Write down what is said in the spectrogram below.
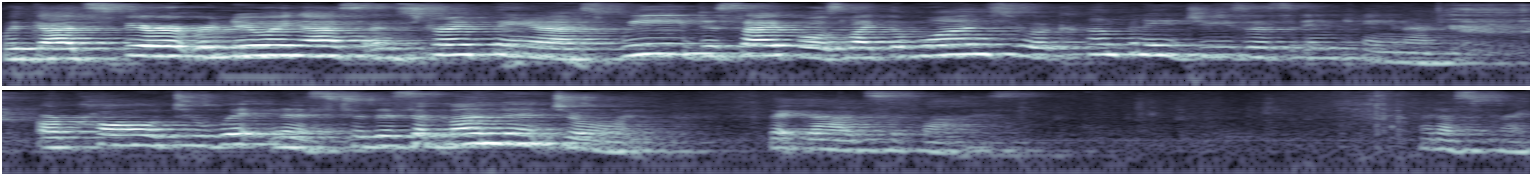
With God's Spirit renewing us and strengthening us, we disciples, like the ones who accompanied Jesus in Cana, are called to witness to this abundant joy that God supplies. Let us pray.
